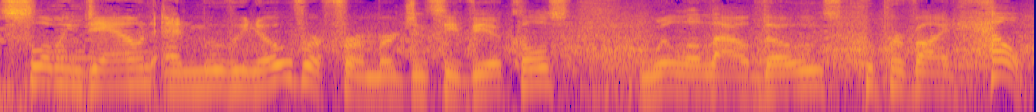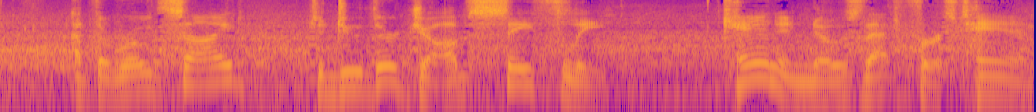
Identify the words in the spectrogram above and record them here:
Slowing down and moving over for emergency vehicles will allow those who provide help at the roadside to do their jobs safely. Cannon knows that firsthand.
